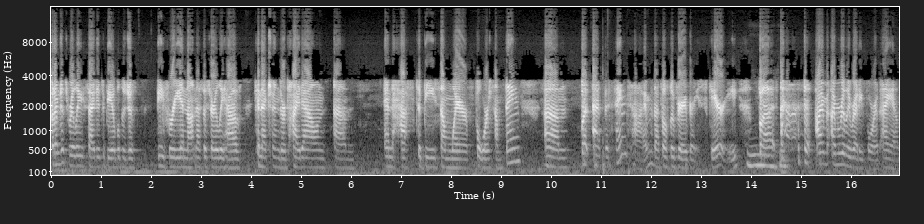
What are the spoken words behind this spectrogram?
but I'm just really excited to be able to just be free and not necessarily have connections or tie downs. Um, and have to be somewhere for something. Um, but at the same time, that's also very, very scary. But I'm, I'm really ready for it. I am.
